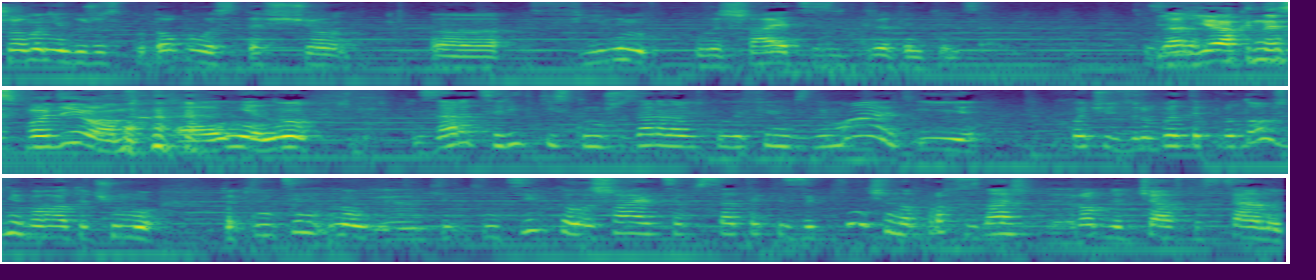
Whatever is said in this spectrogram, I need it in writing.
Що мені дуже сподобалось, те, що е, фільм лишається з відкритим кінцем. Зараз- Як несподівано. Е, ні, ну зараз це рідкість, тому що зараз навіть коли фільм знімають і хочуть зробити продовження багато чому, то кінці, ну, е, кінцівка лишається все-таки закінчена. Просто знаєш, роблять часто сцену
